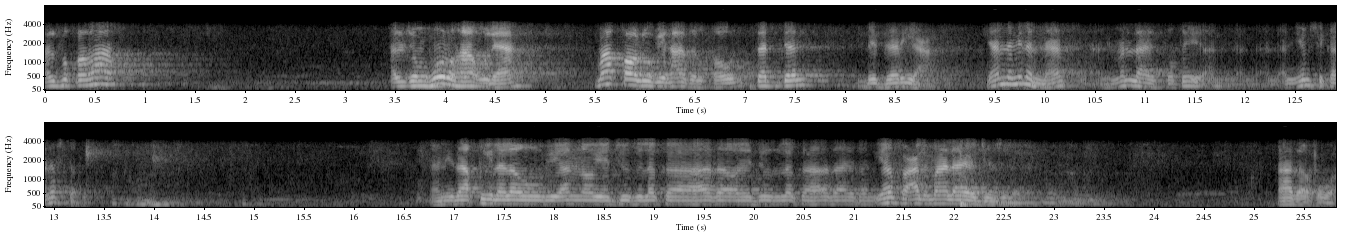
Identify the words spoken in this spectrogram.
الفقهاء الجمهور هؤلاء ما قالوا بهذا القول سدا للذريعة لأن من الناس يعني من لا يستطيع أن يمسك نفسه. يعني إذا قيل له بأنه يجوز لك هذا ويجوز لك هذا أيضا يفعل ما لا يجوز له هذا هو.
